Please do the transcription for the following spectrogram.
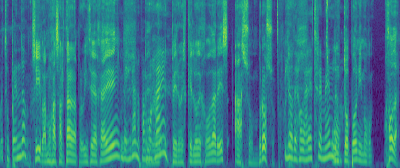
estupendo. Sí, vamos a saltar a la provincia de Jaén. Venga, nos vamos a Jaén. Pero es que lo de Jodar es asombroso. Lo de Jodar es tremendo. Un topónimo. Jodar,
